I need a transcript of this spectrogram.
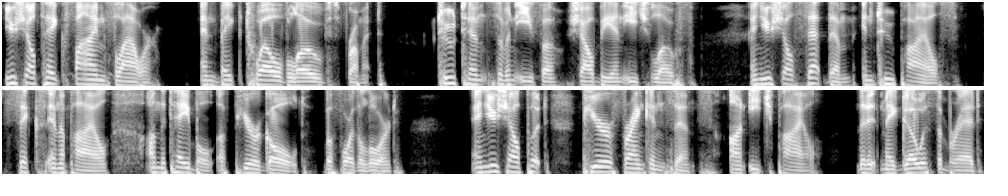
You shall take fine flour and bake twelve loaves from it. Two tenths of an ephah shall be in each loaf. And you shall set them in two piles, six in a pile, on the table of pure gold before the Lord. And you shall put pure frankincense on each pile, that it may go with the bread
